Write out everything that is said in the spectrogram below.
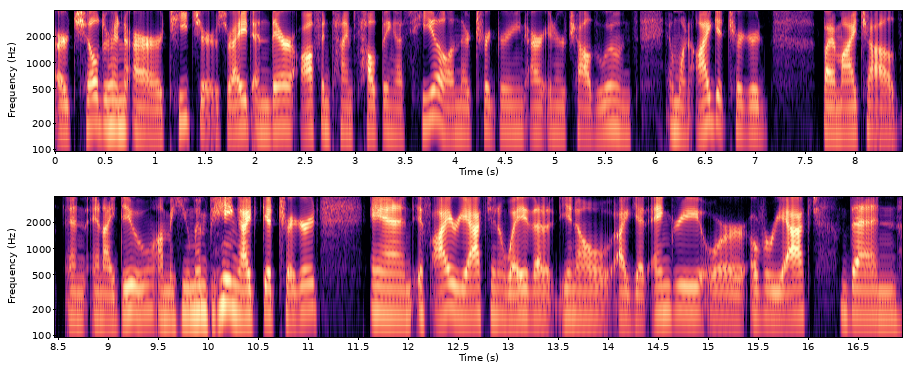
our children are our teachers, right? And they're oftentimes helping us heal and they're triggering our inner child wounds. And when I get triggered by my child, and and I do, I'm a human being, I get triggered. And if I react in a way that, you know, I get angry or overreact, then,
